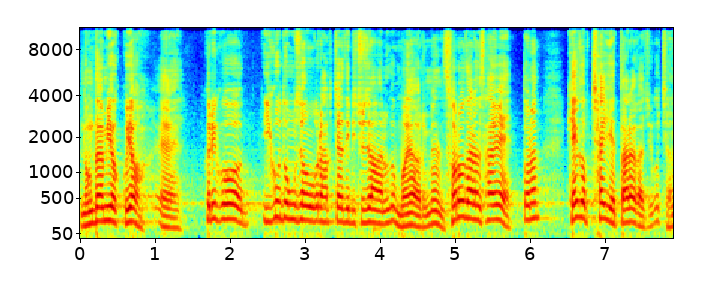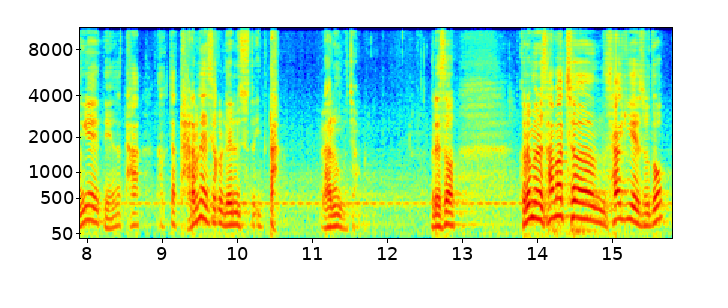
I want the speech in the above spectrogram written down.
농담이었고요. 예. 그리고 이구동성으로 학자들이 주장하는 건 뭐냐 그러면 서로 다른 사회 또는 계급 차이에 따라 가지고 정의에 대해서 다 각자 다른 해석을 내릴 수도 있다라는 거죠. 그래서 그러면 사마천 사기에서도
